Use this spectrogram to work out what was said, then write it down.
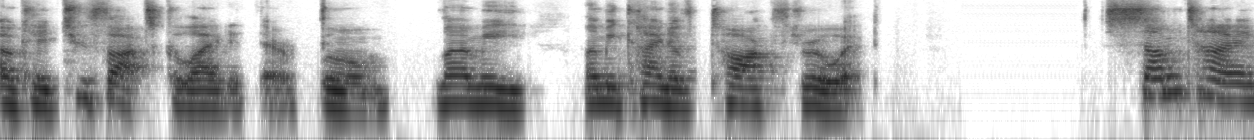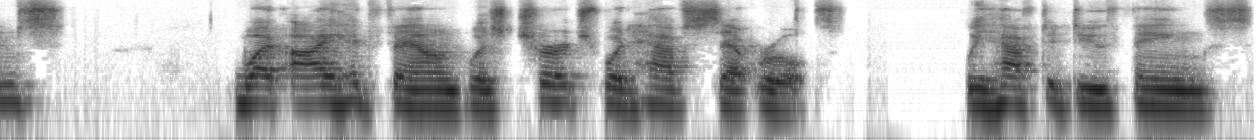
okay, two thoughts collided there. Boom. Let me, let me kind of talk through it. Sometimes what I had found was church would have set rules. We have to do things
